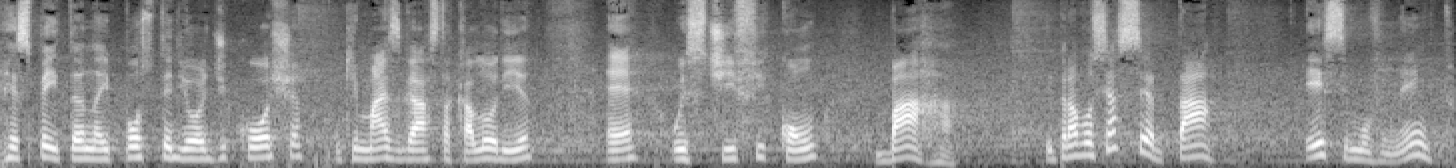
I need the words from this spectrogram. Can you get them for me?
respeitando aí posterior de coxa, o que mais gasta caloria é o stiff com barra. E para você acertar esse movimento,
